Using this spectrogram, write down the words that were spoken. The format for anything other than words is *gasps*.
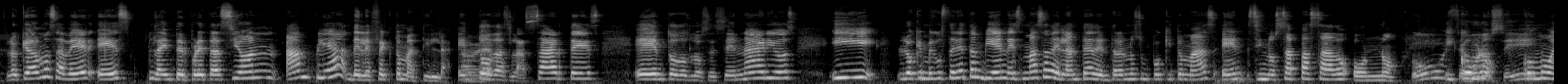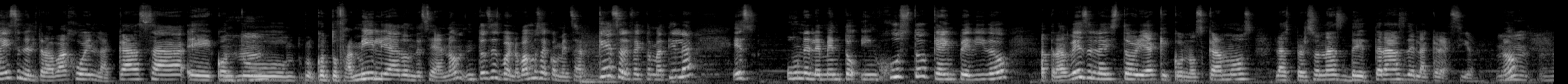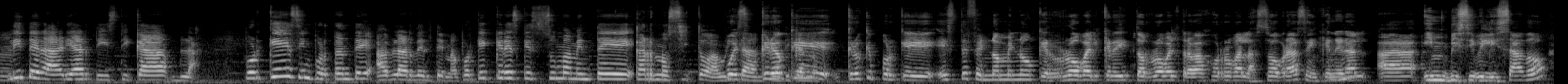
Lo que vamos a ver es la interpretación amplia del efecto Matilda en todas las artes, en todos los escenarios. Y lo que me gustaría también es más adelante adentrarnos un poquito más en si nos ha pasado o no. Uy, y cómo, sí. cómo es en el trabajo, en la casa, eh, con, tu, con tu familia, donde sea, ¿no? Entonces, bueno, vamos a comenzar. ¿Qué es el efecto Matilda? Es un elemento injusto que ha impedido a través de la historia que conozcamos las personas detrás de la creación, ¿no? Literaria, artística, bla. ¿Por qué es importante hablar del tema? ¿Por qué crees que es sumamente carnosito Pues ahorita? creo platicando? que, creo que porque este fenómeno que roba el crédito, roba el trabajo, roba las obras, en general ha invisibilizado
